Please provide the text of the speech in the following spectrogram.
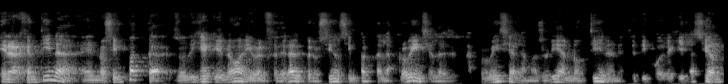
En Argentina eh, nos impacta, yo dije que no a nivel federal, pero sí nos impacta en las provincias. Las, las, provincias, la mayoría, no tienen este tipo de legislación.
